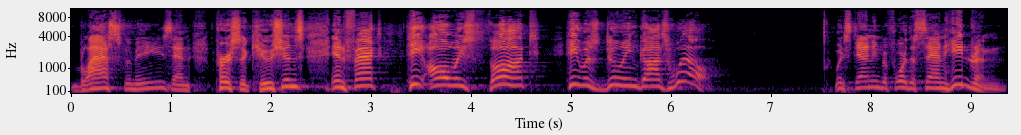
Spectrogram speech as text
blasphemies and persecutions. In fact, he always thought he was doing God's will. When standing before the Sanhedrin,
